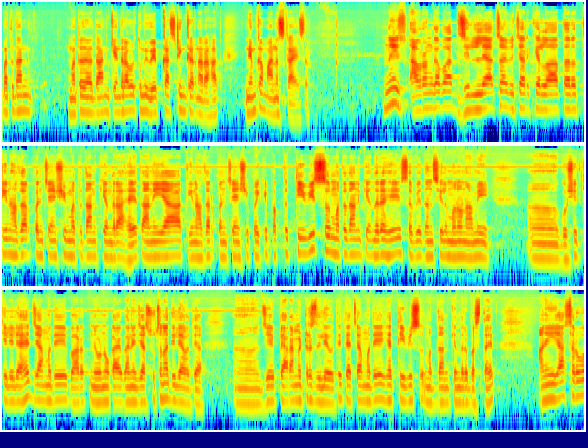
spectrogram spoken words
मतदान मतदान केंद्रावर तुम्ही वेबकास्टिंग करणार आहात. नेमका मानस काय आहे सर? नाही औरंगाबाद जिल्ह्याचा विचार केला तर तीन हजार पंच्याऐंशी मतदान केंद्र आहेत आणि या तीन हजार पंच्याऐंशीपैकी फक्त तेवीस मतदान केंद्र हे संवेदनशील म्हणून आम्ही घोषित केलेले आहेत. ज्यामध्ये भारत निवडणूक आयोगाने ज्या सूचना दिल्या होत्या जे पॅरामीटर्स दिले होते त्याच्यामध्ये ह्या तेवीस मतदान केंद्र बसत आहेत आणि या सर्व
